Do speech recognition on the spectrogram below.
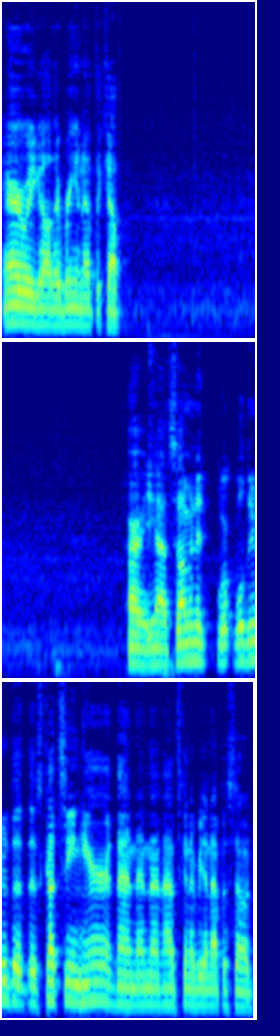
There we go. They're bringing out the cup. All right, yeah. So I'm gonna we'll do the this cutscene here, and then and then that's gonna be an episode.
